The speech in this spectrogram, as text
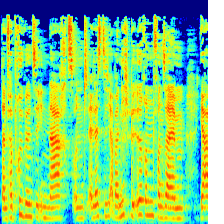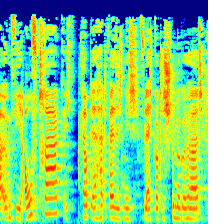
dann verprügeln sie ihn nachts. Und er lässt sich aber nicht beirren von seinem, ja, irgendwie Auftrag. Ich glaube, er hat, weiß ich nicht, vielleicht Gottes Stimme gehört.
